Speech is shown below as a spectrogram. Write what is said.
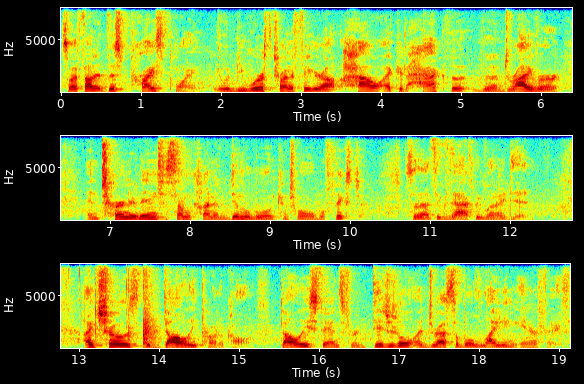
So I thought at this price point, it would be worth trying to figure out how I could hack the, the driver and turn it into some kind of dimmable and controllable fixture. So that's exactly what I did. I chose the DALI protocol. DALI stands for Digital Addressable Lighting Interface.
